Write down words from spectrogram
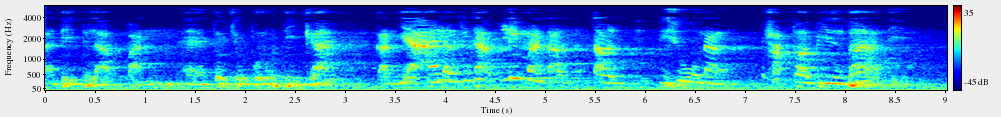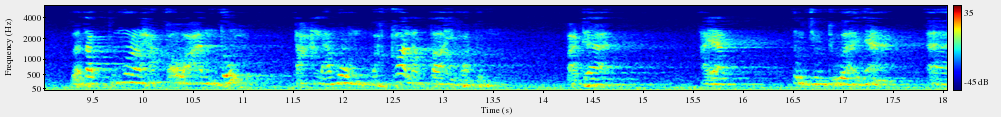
tadi 8 eh, 73 kan ya ahlul kitab lima tahun tal bisunal haqqa bil batil. Wa taktumunal haqqa wa antum ta'lamun wa qala ta'ifatun pada ayat 72 nya eh,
